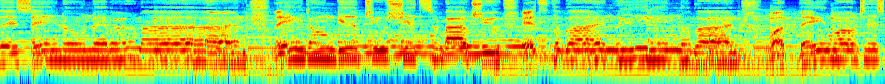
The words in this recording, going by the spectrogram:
They say, no, never mind. They don't give two shits about you. It's the blind leading the blind. What they want is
